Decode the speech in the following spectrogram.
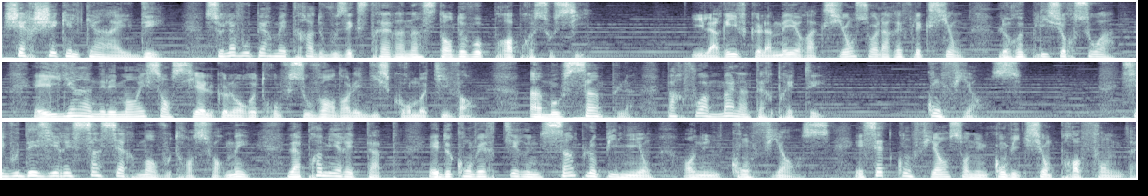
Cherchez quelqu'un à aider. Cela vous permettra de vous extraire un instant de vos propres soucis. Il arrive que la meilleure action soit la réflexion, le repli sur soi. Et il y a un élément essentiel que l'on retrouve souvent dans les discours motivants. Un mot simple, parfois mal interprété. Confiance. Si vous désirez sincèrement vous transformer, la première étape est de convertir une simple opinion en une confiance, et cette confiance en une conviction profonde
